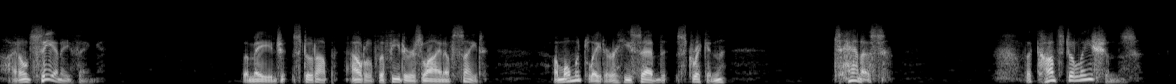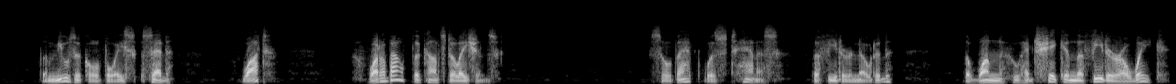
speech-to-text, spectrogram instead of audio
I don't see anything. The mage stood up, out of the feeder's line of sight. A moment later he said, stricken, Tanis! The constellations! The musical voice said, What? What about the constellations? So that was Tanis, the feeder noted the one who had shaken the feeder awake.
